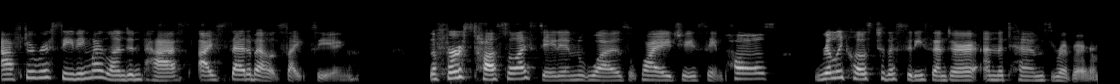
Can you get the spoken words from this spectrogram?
After receiving my London pass, I set about sightseeing. The first hostel I stayed in was YHA St. Paul's, really close to the city center and the Thames River,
